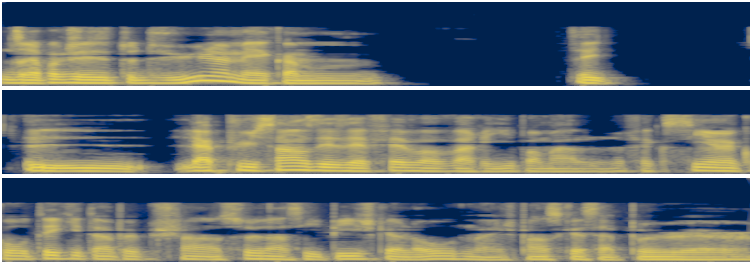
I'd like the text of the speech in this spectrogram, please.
je dirais pas que je les ai toutes vues, là, mais comme la puissance des effets va varier pas mal. Fait que s'il y a un côté qui est un peu plus chanceux dans ses piges que l'autre, ben, je pense que ça peut euh,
